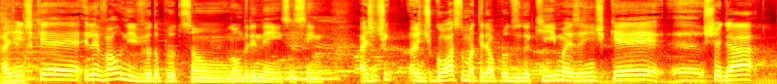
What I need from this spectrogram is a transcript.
A gente quer elevar o nível da produção londrinense, assim. A gente, a gente gosta do material produzido aqui, mas a gente quer é, chegar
